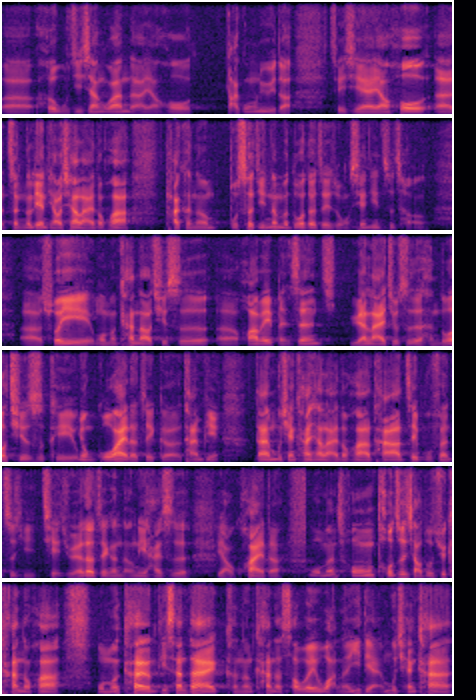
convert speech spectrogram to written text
呃和五 G 相关的，然后。大功率的这些，然后呃，整个链条下来的话，它可能不涉及那么多的这种先进制程，呃，所以我们看到其实呃，华为本身原来就是很多其实是可以用国外的这个产品，但目前看下来的话，它这部分自己解决的这个能力还是比较快的。我们从投资角度去看的话，我们看第三代可能看的稍微晚了一点，目前看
